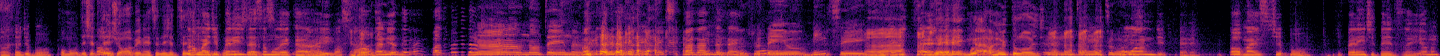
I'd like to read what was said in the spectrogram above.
Eu tô, tô de boa. como deixa de Oh. ser jovem, né? Você deixa de ser não, jovem. mas com diferente 30 dessa molecada Não, aí. posso Pô, o Danilo tem quase a mesma idade. Não, não tem, não. Quantos anos você tem? Eu tenho 26. Ah. É, mu- tá cara. muito longe. Eu, tenho, eu não tô muito longe. Um ano de diferença. Oh, mas, tipo, diferente deles aí, eu não,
